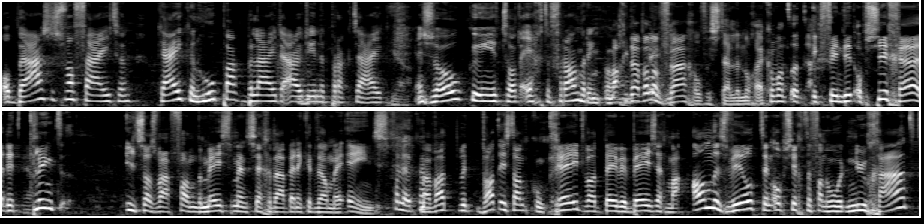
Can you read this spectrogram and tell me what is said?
Op basis van feiten. Kijken hoe pakt beleid uit in de praktijk. Ja. En zo kun je tot echte verandering komen. Mag ik daar wel een vraag over stellen nog, Ekke? Want het, ik vind dit op zich, hè, dit klinkt iets als waarvan de meeste mensen zeggen, daar ben ik het wel mee eens. Gelukkig. Maar wat, wat is dan concreet wat BBB zeg maar anders wil ten opzichte van hoe het nu gaat?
